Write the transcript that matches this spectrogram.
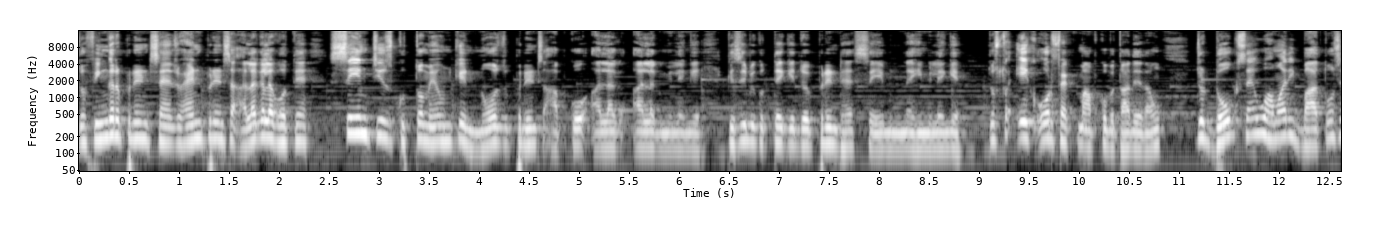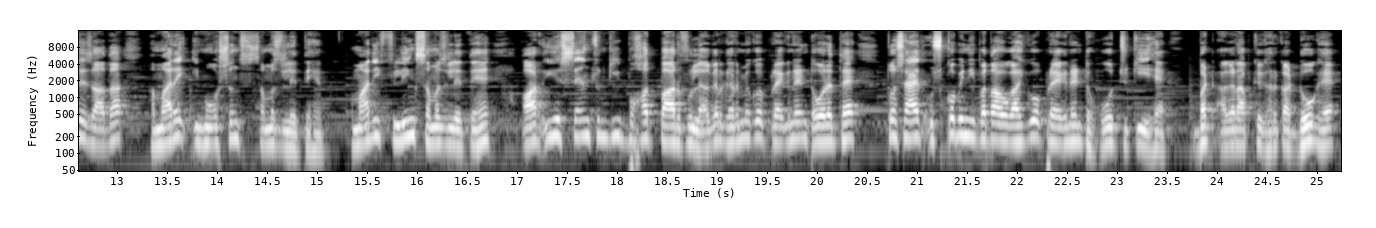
जो फिंगर प्रिंट्स हैं, जो हैंड प्रिंट्स अलग अलग होते हैं सेम चीज़ कुत्तों में, उनके नोज़ प्रिंट्स आपको अलग अलग मिलेंगे। किसी भी कुत्ते के जो प्रिंट है सेम नहीं मिलेंगे। दोस्तों, एक और फैक्ट मैं आपको बता देता हूँ। जो डॉग्स हैं, वो हमारी बातों से ज़्यादा हमारे इमोशंस समझ लेते हैं, हमारी फीलिंग्स समझ लेते हैं, और ये सेंस उनकी बहुत पावरफुल है। अगर घर में कोई प्रेग्नेंट औरत है तो शायद उसको भी नहीं पता होगा कि वो प्रेग्नेंट हो चुकी है। बट अगर आपके घर का डॉग है,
